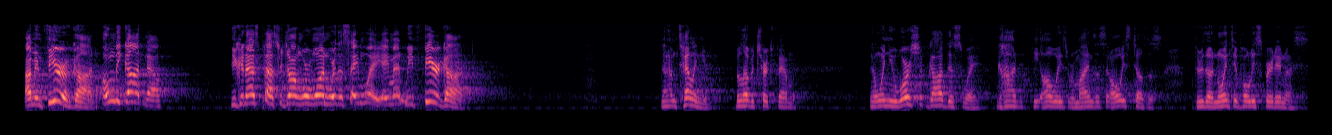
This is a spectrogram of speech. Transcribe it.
I'm in fear of God, only God now. You can ask Pastor John, we're one, we're the same way. Amen. We fear God. That I'm telling you, beloved church family, that when you worship God this way, God, He always reminds us and always tells us through the anointing of Holy Spirit in us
